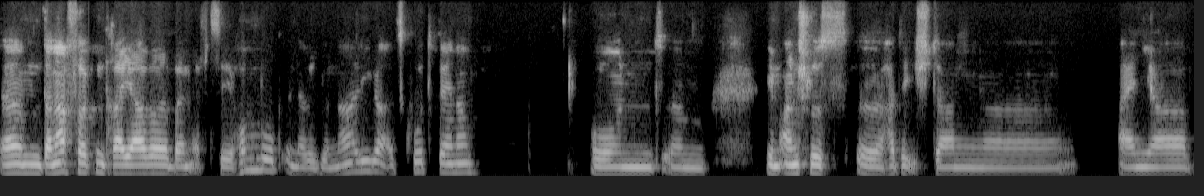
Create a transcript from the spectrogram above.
Ähm, danach folgten drei Jahre beim FC Homburg in der Regionalliga als Co-Trainer. Und ähm, im Anschluss äh, hatte ich dann äh, ein Jahr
